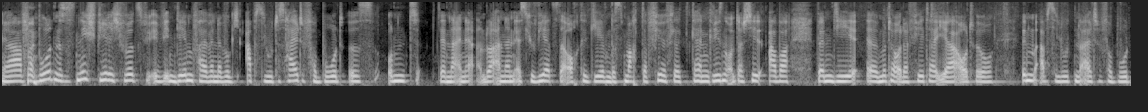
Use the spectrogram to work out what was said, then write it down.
ja, verboten ist es nicht. Schwierig wird es in dem Fall, wenn da wirklich absolutes Halteverbot ist und denn eine oder anderen SUV hat es da auch gegeben. Das macht dafür vielleicht keinen Riesenunterschied. Aber wenn die äh, Mütter oder Väter ihr Auto im absoluten Halteverbot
